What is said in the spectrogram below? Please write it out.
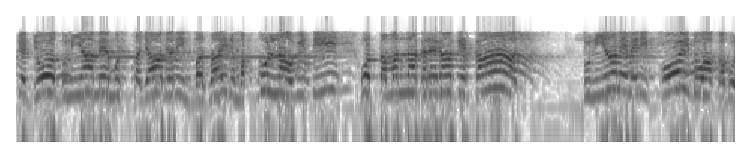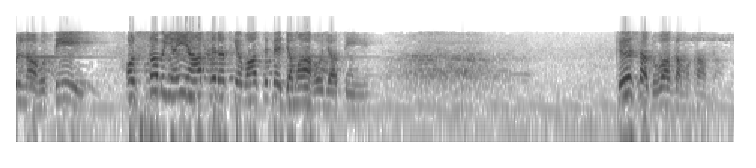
کہ جو دنیا میں مستجاب یعنی بظاہر مقبول نہ ہوئی تھی، وہ تمنا کرے گا کہ کاش دنیا میں میری کوئی دعا قبول نہ ہوتی اور سب یہی آخرت کے واسطے جمع ہو جاتی۔ کیسا دعا کا مقام ہے؟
